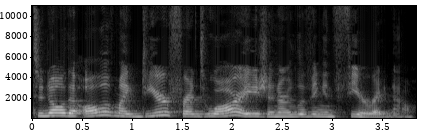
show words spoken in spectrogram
to know that all of my dear friends who are Asian are living in fear right now.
